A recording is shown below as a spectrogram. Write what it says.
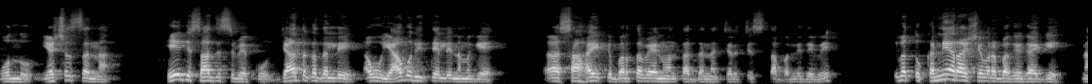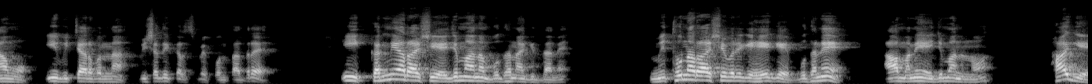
ಒಂದು ಯಶಸ್ಸನ್ನ ಹೇಗೆ ಸಾಧಿಸಬೇಕು? ಜಾತಕದಲ್ಲಿ ಅವು ಯಾವ ರೀತಿಯಲ್ಲಿ ನಮಗೆ ಸಹಾಯಕ್ಕೆ ಬರ್ತವೆ ಅನ್ನುವಂಥದ್ದನ್ನ ಚರ್ಚಿಸ್ತಾ ಬಂದಿದ್ದೀವಿ. ಇವತ್ತು ಕನ್ಯಾ ರಾಶಿಯವರ ಬಗೆಗಾಗಿ ನಾವು ಈ ವಿಚಾರವನ್ನ ವಿಶದೀಕರಿಸಬೇಕು ಅಂತಾದ್ರೆ, ಈ ಕನ್ಯಾ ರಾಶಿಯ ಯಜಮಾನ ಬುಧನಾಗಿದ್ದಾನೆ. ಮಿಥುನ ರಾಶಿಯವರಿಗೆ ಹೇಗೆ ಬುಧನೇ ಆ ಮನೆಯ ಯಜಮಾನನೋ, ಹಾಗೆ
